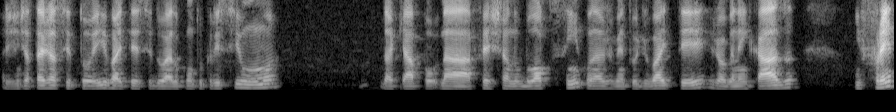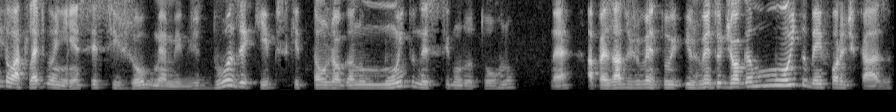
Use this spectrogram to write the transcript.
A gente até já citou aí, vai ter esse duelo contra o Criciúma. Daqui a pouco, na, fechando o bloco 5, né? A Juventude vai ter, jogando em casa enfrenta o Atlético Goianiense, esse jogo, meu amigo, de duas equipes que estão jogando muito nesse segundo turno, né? Apesar do Juventude, e o Juventude joga muito bem fora de casa.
